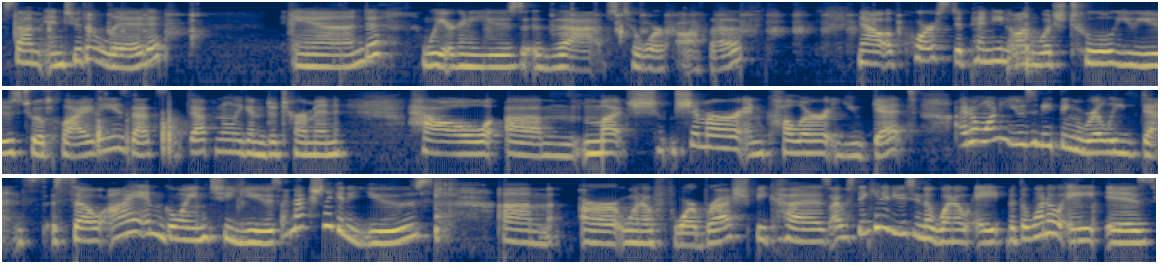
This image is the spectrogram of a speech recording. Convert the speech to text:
some into the lid and we are gonna use that to work off of. Now, of course, depending on which tool you use to apply these, that's definitely gonna determine how um, much shimmer and color you get. I don't wanna use anything really dense, so I am going to use, I'm actually gonna use um, our 104 brush because I was thinking of using the 108, but the 108 is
